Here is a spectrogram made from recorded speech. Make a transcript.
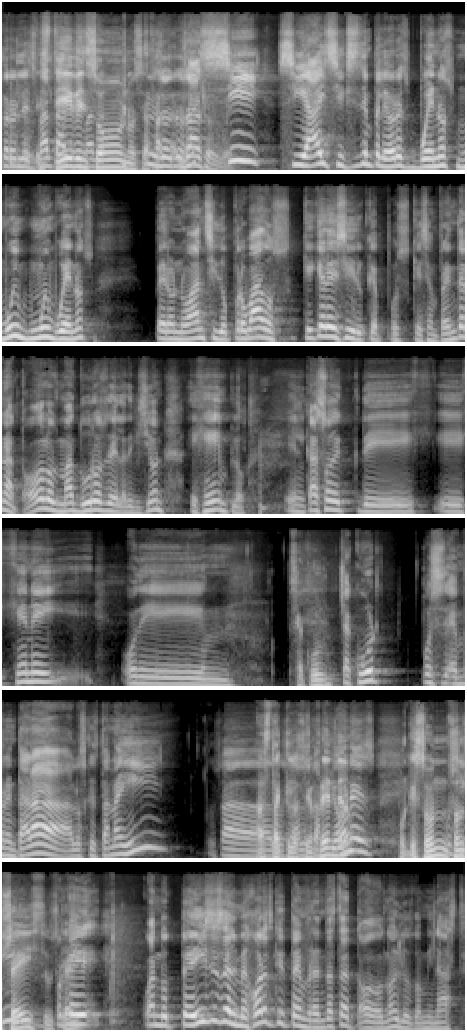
pero les falta. les Stevenson, falta- o sea, Stevenson, o sea, muchos, sí, sí hay, sí existen peleadores buenos, muy, muy buenos, pero no han sido probados. ¿Qué quiere decir? Que, pues, que se enfrenten a todos los más duros de la división. Ejemplo, en el caso de, de eh, Haney, o de mm, Shakur. Shakur, pues enfrentar a, a los que están ahí. O sea, Hasta que a los enfrenten. Porque son, Pues son sí, seis. los que hay. Cuando te dices el mejor es que te enfrentaste a todos, ¿no? Y los dominaste.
